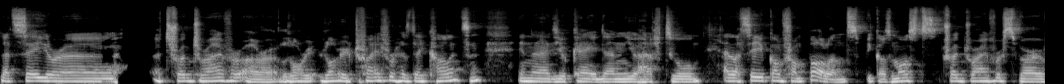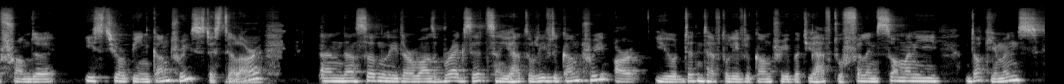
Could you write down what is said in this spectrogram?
Let's say you're a, a truck driver or a lorry, lorry driver, as they call it in uh, the UK. Then you have to, and let's say you come from Poland, because most truck drivers were from the East European countries. They still are. And then suddenly there was Brexit, and you had to leave the country, or you didn't have to leave the country, but you have to fill in so many documents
